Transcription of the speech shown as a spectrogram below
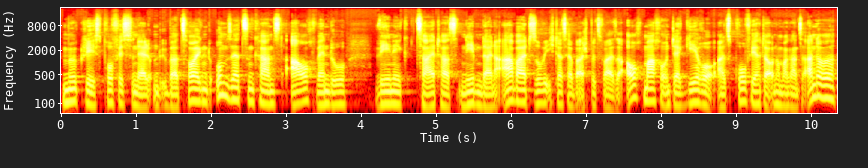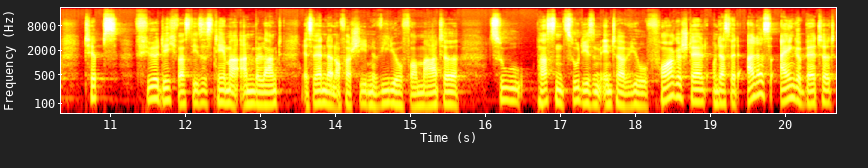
möglichst professionell und überzeugend umsetzen kannst, auch wenn du wenig Zeit hast neben deiner Arbeit, so wie ich das ja beispielsweise auch mache. Und der Gero als Profi hat da auch nochmal ganz andere Tipps für dich, was dieses Thema anbelangt. Es werden dann auch verschiedene Videoformate zu, passend zu diesem Interview vorgestellt und das wird alles eingebettet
